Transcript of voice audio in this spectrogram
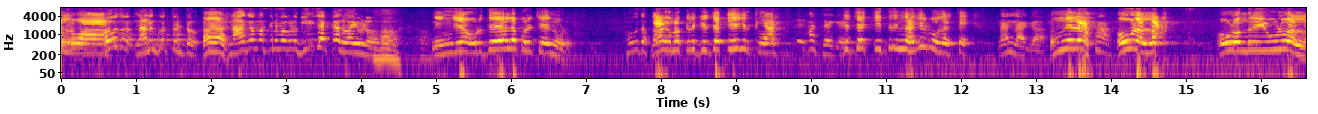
ಅವರಲ್ವಾ ಹೌದು ನನಗ್ ಗೊತ್ತುಂಟು. ಹಾ. ನಾಗಮ್ಮಕ್ಕನ ಮಗಳು ಗಿರಿಜಕ್ಕ ಅಲ್ವಾ ಇವಳು? ನಿಂಗೆ ಅವ್ರದ್ದೆಲ್ಲ ಪರಿಚಯ ನೋಡು. ಹೌದಪ್ಪ ನಾಗ ಗಿರಿಜಕ್ಕ ಗಿರ್ಜಕ್ಕೆ ಹೇಗಿರ್ತಲ್ಲ ಮತ್ತೆ ಹೇಗೆ? ಗಿರ್ಜಕ್ಕೆ ಇದ್ರೆ ಇನ್ನು ಆಗಿರ್ಬೋದು ಅಷ್ಟೇ. ನನ್ನಾಗ ಸುಮ್ಮನೆ ಹಾ. ಅವಳಲ್ಲ. ಅವಳು ಅಂದ್ರೆ ಇವಳು ಅಲ್ಲ.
